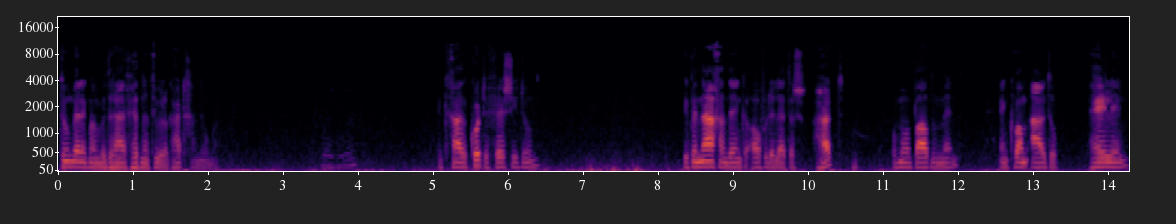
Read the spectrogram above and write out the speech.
toen ben ik mijn bedrijf Het Natuurlijk Hart gaan noemen. Mhm. Ik ga de korte versie doen. Ik ben na gaan denken over de letters hart op een bepaald moment. En kwam uit op heling,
